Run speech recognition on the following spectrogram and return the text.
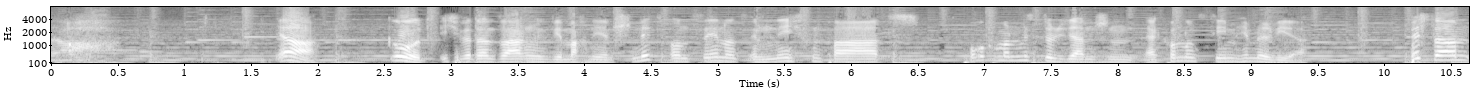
Oh. Ja, gut. Ich würde dann sagen, wir machen hier einen Schnitt und sehen uns im nächsten Part Pokémon Mystery Dungeon Erkundungsteam Himmel wieder. Bis dann!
